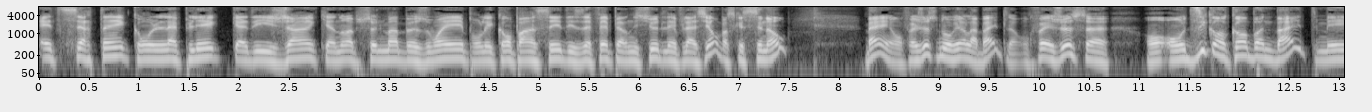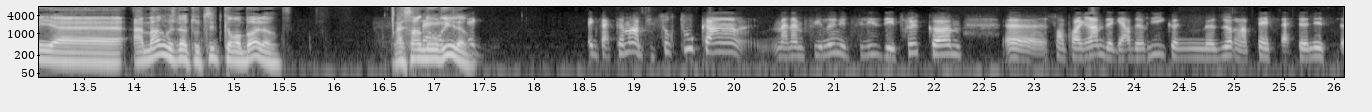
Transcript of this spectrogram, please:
être certain qu'on l'applique à des gens qui en ont absolument besoin pour les compenser des effets pernicieux de l'inflation, parce que sinon, ben, on fait juste nourrir la bête, là. On fait juste, euh, on, dit qu'on combat une bête, mais euh, elle mange notre outil de combat, là. Elle s'en ben, nourrit, là. Exactement. Puis surtout quand Mme Freeland utilise des trucs comme euh, son programme de garderie comme une mesure anti-inflationniste.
